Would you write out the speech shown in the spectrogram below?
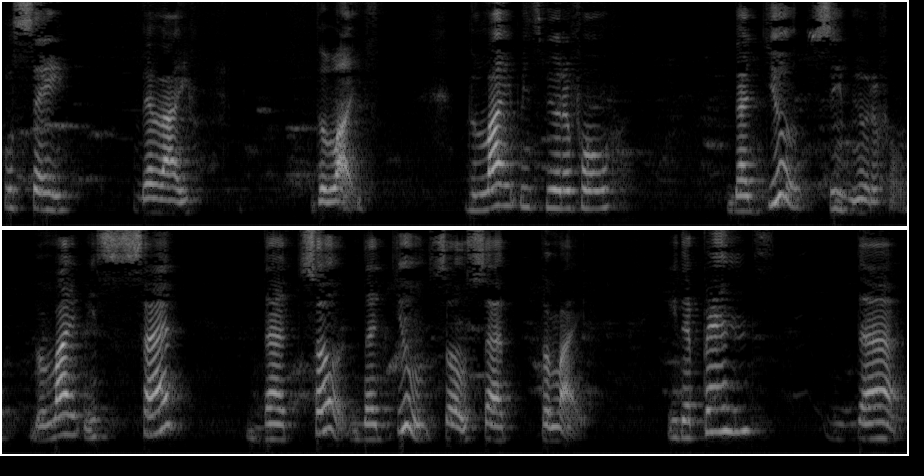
who say the life. The life. The life is beautiful that you see beautiful. The life is sad that so that you so sad the life. It depends that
